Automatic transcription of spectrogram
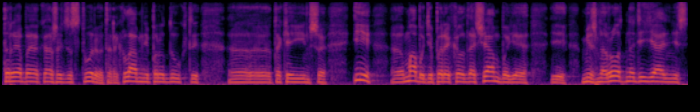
треба, як кажуть, створювати рекламні продукти, е, таке інше. І, е, мабуть, і перекладачам, бо є і міжнародна діяльність.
